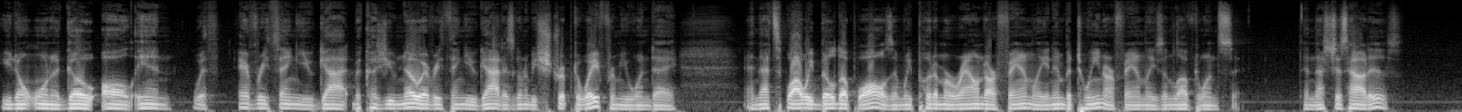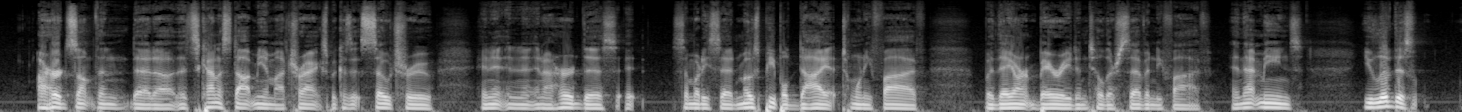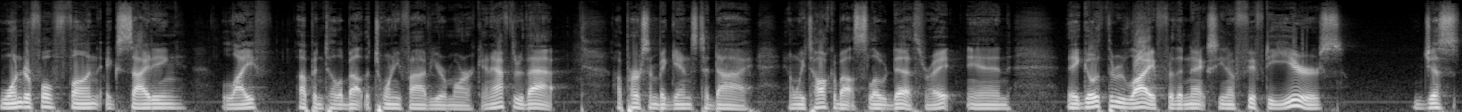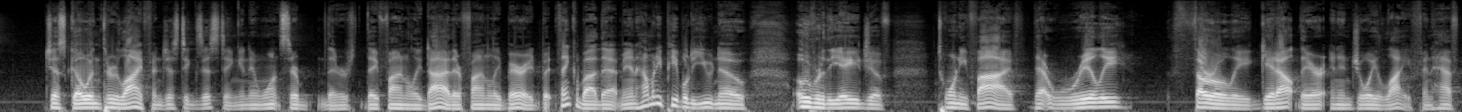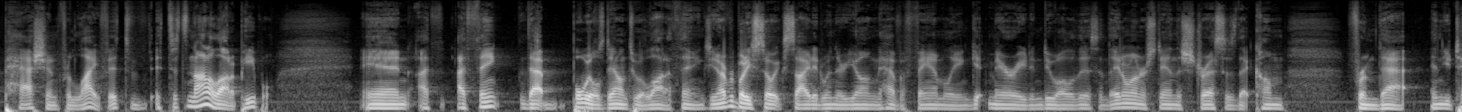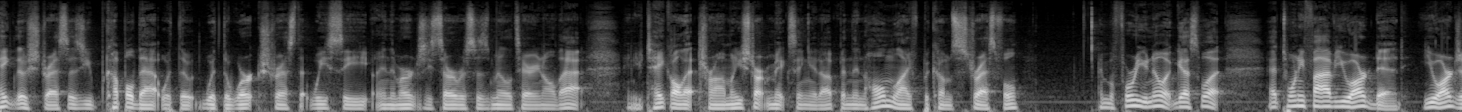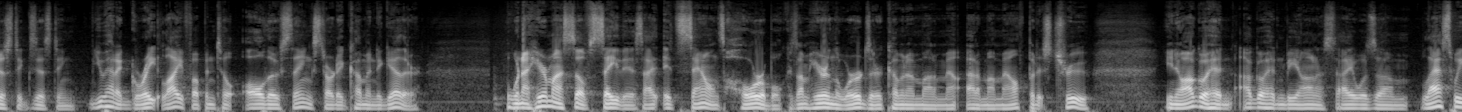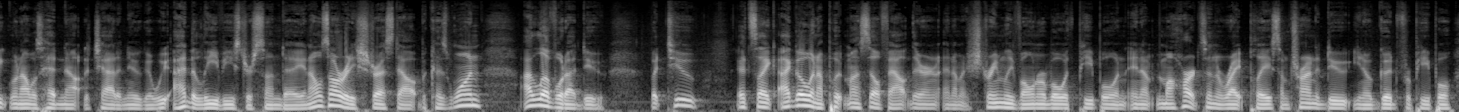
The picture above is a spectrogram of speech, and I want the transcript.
you don't want to go all in with everything you got because you know everything you got is going to be stripped away from you one day. And that's why we build up walls and we put them around our family and in between our families and loved ones. And that's just how it is. I heard something that uh, that's kind of stopped me in my tracks because it's so true. And it, and, and I heard this. It, somebody said most people die at 25, but they aren't buried until they're 75. And that means you live this wonderful, fun, exciting life up until about the 25 year mark. And after that, a person begins to die. And we talk about slow death, right? And they go through life for the next, you know, 50 years just just going through life and just existing. And then once they're they're they finally die they're finally buried. But think about that man. How many people do you know over the age of 25 that really thoroughly get out there and enjoy life and have passion for life? It's it's, it's not a lot of people. And I I think that boils down to a lot of things. You know, everybody's so excited when they're young to have a family and get married and do all of this, and they don't understand the stresses that come from that and you take those stresses, you couple that with the with the work stress that we see in the emergency services, military, and all that, and you take all that trauma, you start mixing it up, and then home life becomes stressful. And before you know it, guess what? At 25, you are dead. You are just existing. You had a great life up until all those things started coming together. When I hear myself say this, I, it sounds horrible because I'm hearing the words that are coming out of, my, out of my mouth, but it's true you know, I'll go ahead. And, I'll go ahead and be honest. I was um, last week when I was heading out to Chattanooga. We I had to leave Easter Sunday, and I was already stressed out because one, I love what I do, but two, it's like I go and I put myself out there, and, and I'm extremely vulnerable with people, and, and my heart's in the right place. I'm trying to do you know good for people,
